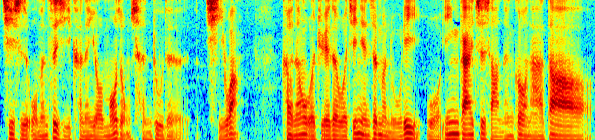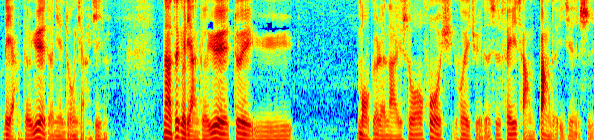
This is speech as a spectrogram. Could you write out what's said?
其实我们自己可能有某种程度的期望。可能我觉得我今年这么努力，我应该至少能够拿到两个月的年终奖金。那这个两个月对于某个人来说，或许会觉得是非常棒的一件事。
